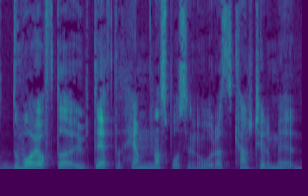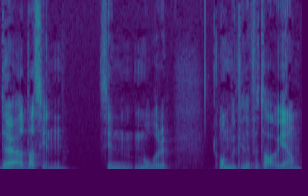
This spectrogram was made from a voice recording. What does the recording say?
de var ju ofta ute efter att hämnas på sin mor, att kanske till och med döda sin, sin mor, om de kunde få tag i dem.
